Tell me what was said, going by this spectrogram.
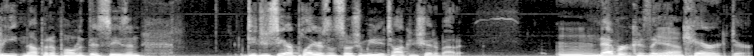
beaten up an opponent this season? Did you see our players on social media talking shit about it? Never, because they Yeah. have character.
